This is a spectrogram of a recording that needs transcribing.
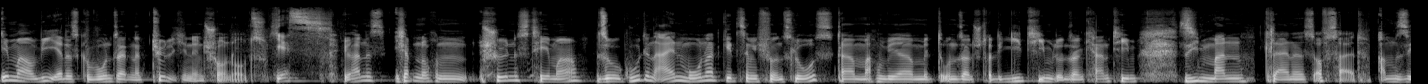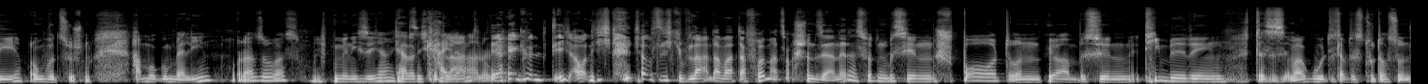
immer, wie ihr das gewohnt seid, natürlich in den Shownotes. Yes. Johannes, ich habe noch ein schönes Thema. So gut in einem Monat geht es nämlich für uns los. Da machen wir mit unserem Strategieteam, mit unserem Kernteam sieben Mann kleines Offside am See, irgendwo zwischen Hamburg und Berlin oder sowas. Ich bin mir nicht sicher. Ich, ich habe nicht keine geplant. Ahnung. Ja, ich auch nicht. Ich habe es nicht geplant, aber da freuen wir uns auch schon sehr. Ne? Das wird ein bisschen Sport und ja, ein bisschen Teambuilding. Das ist immer gut. Ich glaube, das tut auch so ein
